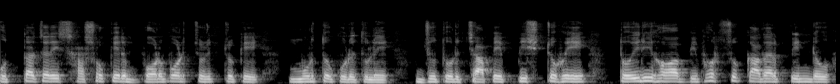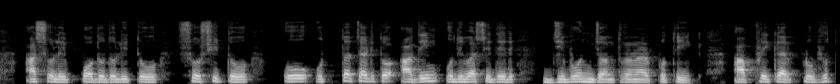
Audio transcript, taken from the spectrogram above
অত্যাচারী শাসকের বর্বর চরিত্রকে মূর্ত করে তোলে, জুতোর চাপে পিষ্ট হয়ে তৈরি হওয়া বিভৎস কাদার পিণ্ড আসলে পদদলিত, শোষিত ও অত্যাচারিত আদিম অধিবাসীদের জীবন যন্ত্রণার প্রতীক। আফ্রিকার প্রভূত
